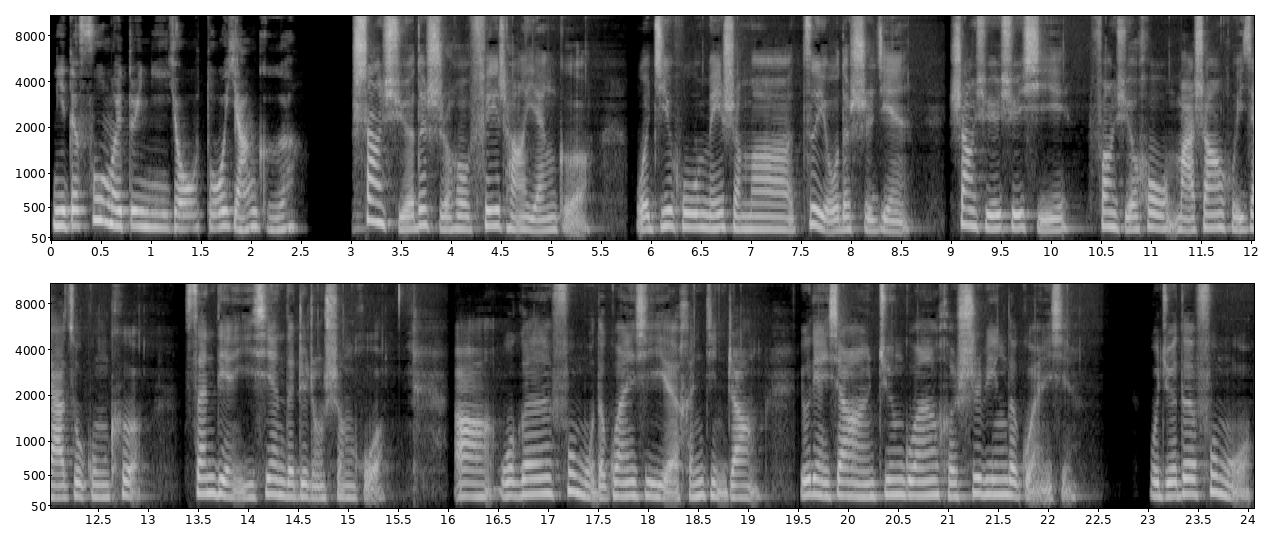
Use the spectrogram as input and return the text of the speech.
你的父母对你有多严格？上学的时候非常严格，我几乎没什么自由的时间。上学学习，放学后马上回家做功课，三点一线的这种生活。啊，我跟父母的关系也很紧张，有点像军官和士兵的关系。我觉得父母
